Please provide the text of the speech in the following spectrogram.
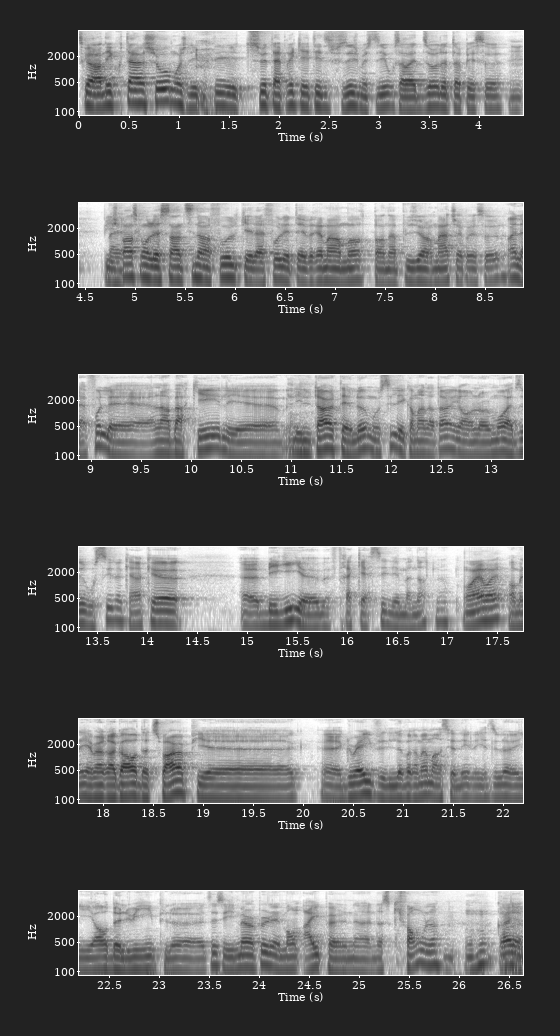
Tout cas, en écoutant le show, moi je l'ai écouté tout de suite après qu'il a été diffusé. Je me suis dit, oh, ça va être dur de topper ça. Puis je Ben- pense qu'on l'a senti dans la foule, que la foule était vraiment morte pendant plusieurs matchs après ça. Ouais, la foule, euh, elle a embarqué, les, euh, les lutteurs étaient là, mais aussi les commentateurs, ils ont leur mot à dire aussi. Là, quand que, euh, Biggie a fracassé les menottes. Là. Ouais, ouais. Bon, ben, il y avait un regard de tueur, puis euh, euh, Grave, il l'a vraiment mentionné. là. il a dit là, il est hors de lui, puis là, tu sais, il met un peu le monde hype euh, dans, dans ce qu'ils font. Là. Mhm. Ouais,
